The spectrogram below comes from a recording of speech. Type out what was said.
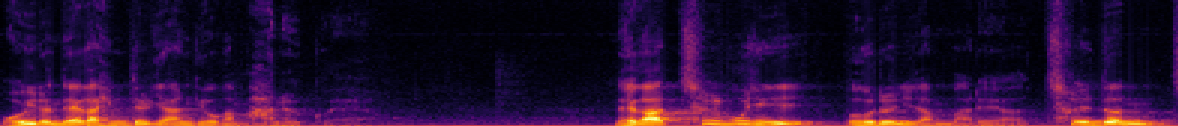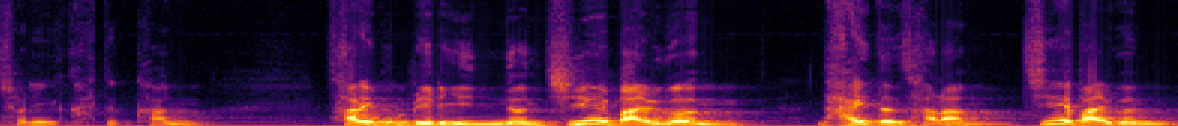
오히려 내가 힘들게 하는 경우가 많을 거예요. 내가 철부지 어른이란 말이에요. 철든 철이 가득한 사리 분별이 있는 지혜 밝은 나이 든 사람, 지혜 밝은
